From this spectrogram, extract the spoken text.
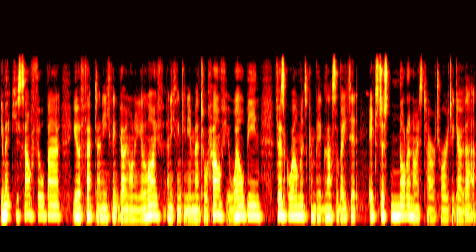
You make yourself feel bad, you affect anything going on in your life, anything in your mental health, your well being, physical ailments can be exacerbated. It's just not a nice territory to go there.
